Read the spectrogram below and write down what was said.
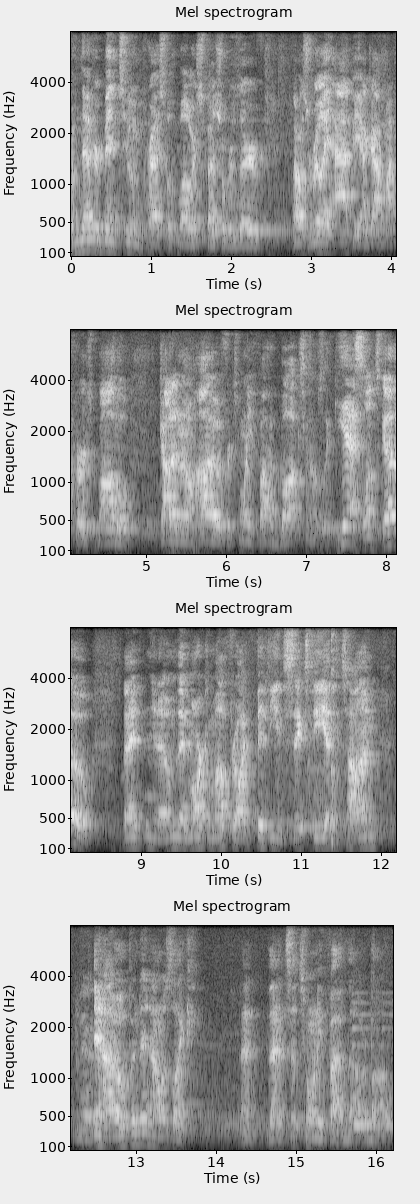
I've never been too impressed with Weller Special Reserve. I was really happy. I got my first bottle. Got it in Ohio for 25 bucks, and I was like, "Yes, let's go." They, you know, they mark them up for like 50 and 60 at the time, and I opened it, and I was like, "That that's a 25 dollar bottle."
